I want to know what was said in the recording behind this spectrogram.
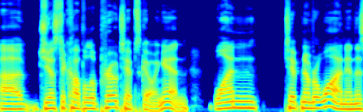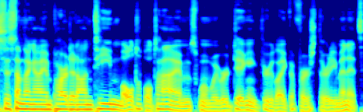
Uh, just a couple of pro tips going in. One tip number one, and this is something I imparted on T multiple times when we were digging through like the first 30 minutes.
